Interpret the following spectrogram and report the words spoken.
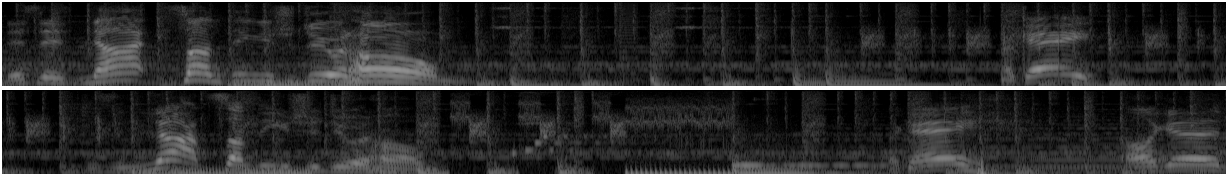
This is not something you should do at home. Okay? This is not something you should do at home. Okay? All good?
